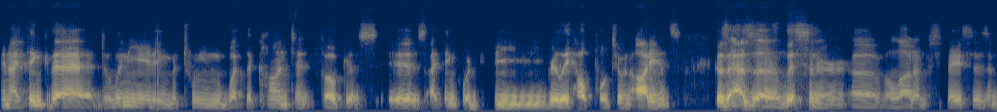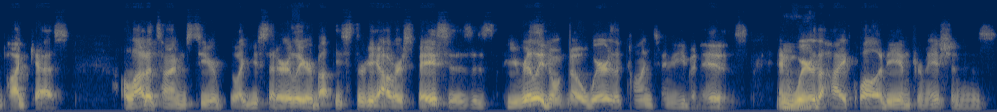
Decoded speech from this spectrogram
And I think that delineating between what the content focus is, I think would be really helpful to an audience. Because as a listener of a lot of spaces and podcasts, a lot of times to your like you said earlier about these three hour spaces is you really don't know where the content even is and mm-hmm. where the high quality information is.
